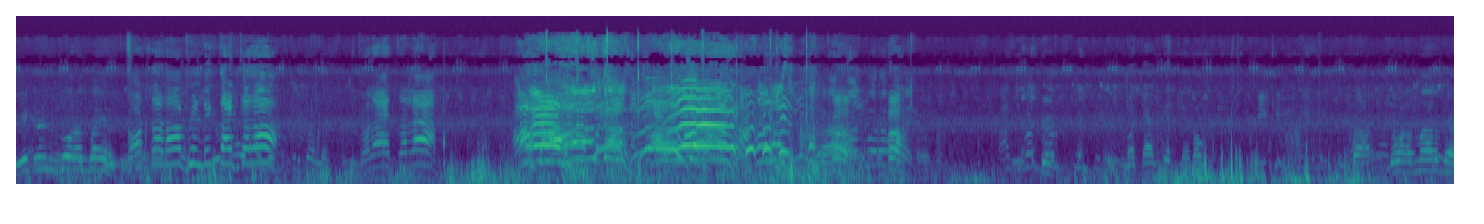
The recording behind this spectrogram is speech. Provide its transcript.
एक रन जोरात बाहेर. डॉट काढा फिल्डिंग ताट करा. चला चला. जोरात मार द्या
